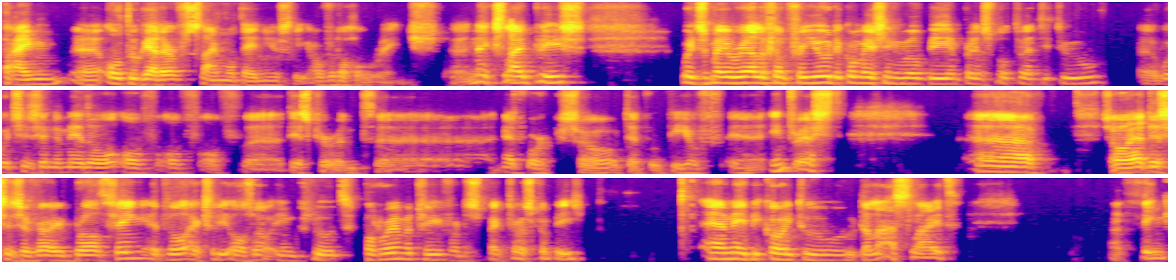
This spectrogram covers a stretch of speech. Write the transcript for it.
time uh, altogether simultaneously over the whole range. Uh, next slide, please. Which may be relevant for you. The commission will be in principle 22, uh, which is in the middle of, of, of uh, this current uh, network. So that would be of uh, interest. so this is a very broad thing. It will actually also include polarimetry for the spectroscopy. And maybe going to the last slide. I think,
